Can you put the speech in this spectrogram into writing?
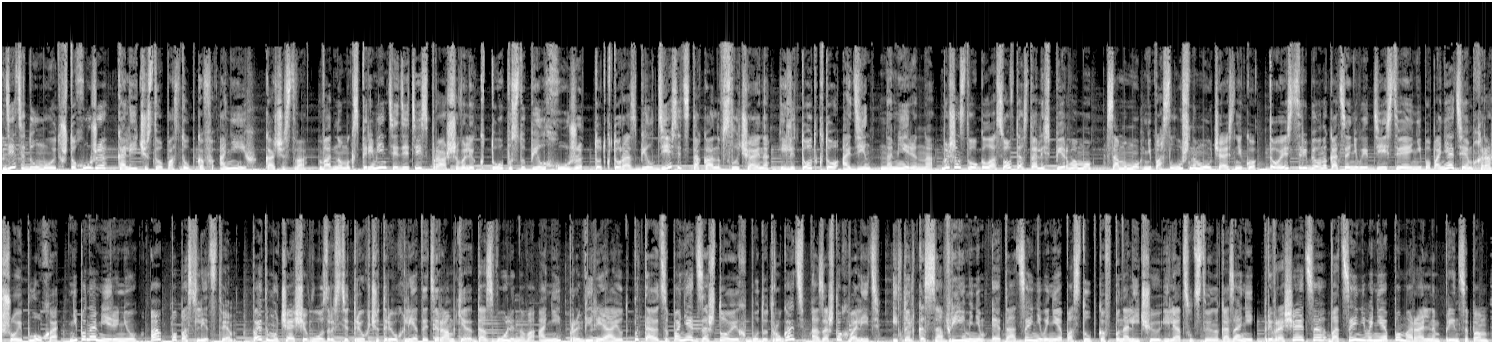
Дети думают, что хуже количество поступков, а не их качество. В одном эксперименте детей спрашивали, кто поступил хуже. Тот, кто разбил 10 стаканов случайно, или тот, кто один намеренно. Большинство голосов достались первому, самому непослушному участнику. То есть ребенок оценивает действия не по понятиям «хорошо» и «плохо», не по намерению, а по последствиям. Поэтому чаще в возрасте 3-4 лет эти рамки дозволенного они проверяют, пытаются понять, за что их будут ругать, а за что хвалить. И только со временем это оценивание поступков по наличию или отсутствию наказаний превращается в оценивание по моральным принципам.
